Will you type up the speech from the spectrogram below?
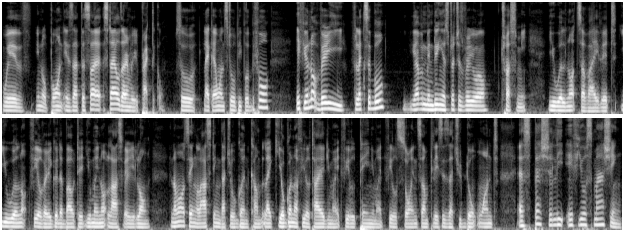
with, you know, porn is that the styles aren't very practical. So, like I once told people before, if you're not very flexible, you haven't been doing your stretches very well, trust me, you will not survive it. You will not feel very good about it. You may not last very long. And I'm not saying lasting that you'll go and come. Like you're gonna feel tired, you might feel pain, you might feel sore in some places that you don't want, especially if you're smashing.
